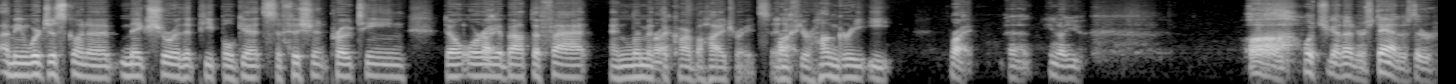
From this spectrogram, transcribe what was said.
i mean we're just going to make sure that people get sufficient protein don't worry right. about the fat and limit right. the carbohydrates and right. if you're hungry eat right uh, you know you uh, what you got to understand is there are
